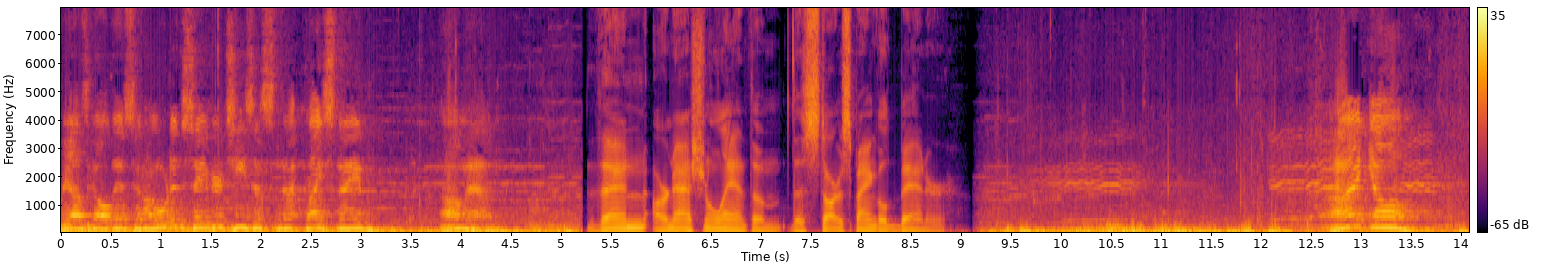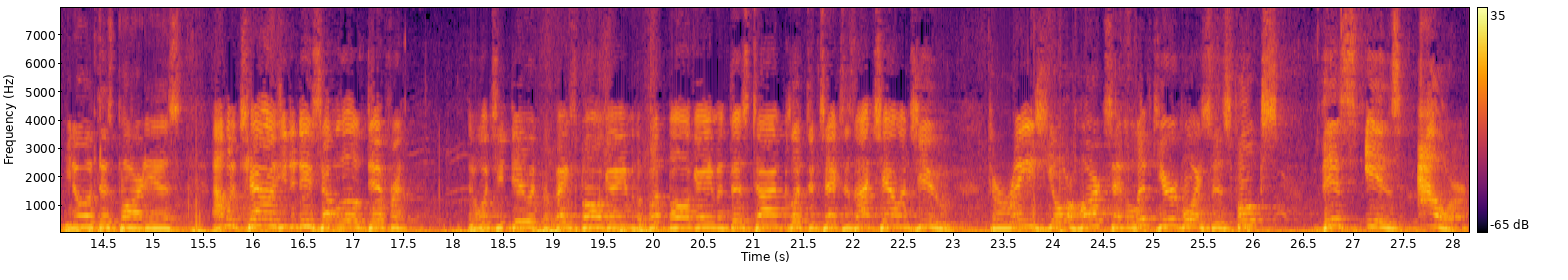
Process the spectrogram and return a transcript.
We ask all this in our Lord and Savior Jesus Christ's name. Amen. Then our national anthem, the Star Spangled Banner. All right, y'all. You know what this part is. I'm going to challenge you to do something a little different than what you do at the baseball game or the football game. At this time, Clifton, Texas, I challenge you to raise your hearts and lift your voices, folks. This is our,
